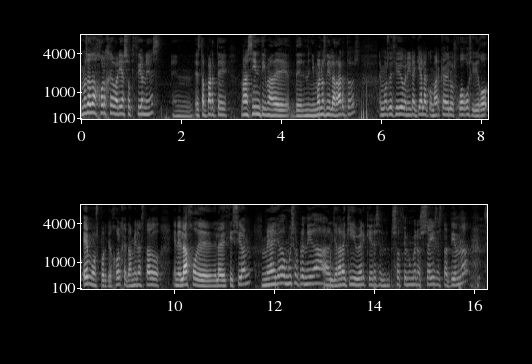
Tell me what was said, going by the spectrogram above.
Hemos dado a Jorge varias opciones en esta parte más íntima de, Ni monos ni lagartos. Hemos decidido venir aquí a la comarca de los juegos y digo hemos porque Jorge también ha estado en el ajo de, la decisión. Me ha quedado muy sorprendida al llegar aquí y ver que eres el socio número 6 de esta tienda,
